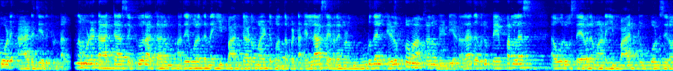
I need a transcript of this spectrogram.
കോഡ് ആഡ് ചെയ്തിട്ടുണ്ടാകും. നമ്മുടെ ഡാറ്റ സെക്യൂർ ആക്കാനും അതേപോലെ തന്നെ ഈ പാൻ കാർഡുമായിട്ട് ബന്ധപ്പെട്ട എല്ലാ സേവനങ്ങളും കൂടുതൽ എളുപ്പമാക്കാനും വേണ്ടിയാണ്. അതായത് ഒരു പേപ്പർലെസ് ഒരു സേവനമാണ് ഈ പാൻ ടു പോയിന്റ് സീറോ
